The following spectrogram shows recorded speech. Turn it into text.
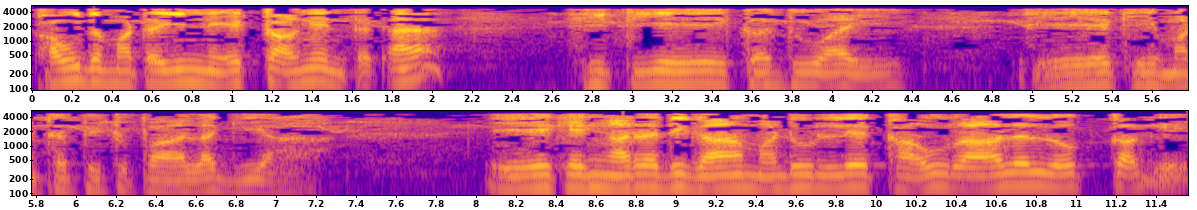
කවුද මට ඉන්නේ එක්කන්ෙන්ට ඈ? හිටියේ එක දුවයි ඒකේ මට පිටුපාලා ගියා ඒකෙන් අර දිගා මඩුල්ලේ කවුරාල ලොක්කගේ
